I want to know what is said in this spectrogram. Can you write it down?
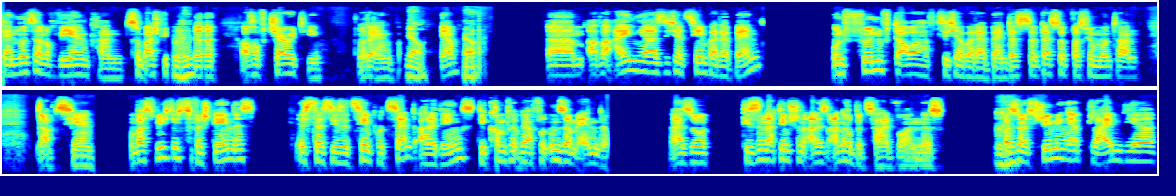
der Nutzer noch wählen kann. Zum Beispiel mhm. äh, auch auf Charity oder irgendwas. Ja. ja? ja. Ähm, aber ein Jahr sicher 10 bei der Band und 5 dauerhaft sicher bei der Band. Das, das wird, was wir momentan abzielen. Und was wichtig zu verstehen ist, ist, dass diese 10% allerdings, die kommen ja von unserem Ende. Also, die sind, nachdem schon alles andere bezahlt worden ist. Mhm. Bei so einer Streaming-App bleiben dir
